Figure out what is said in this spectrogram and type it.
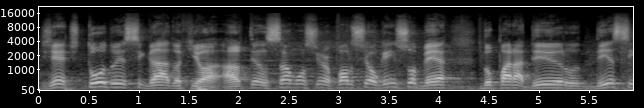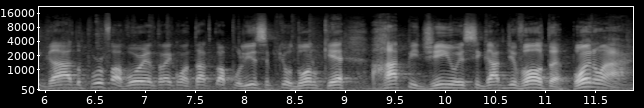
Gente, todo esse gado aqui, ó. Atenção, Monsenhor Paulo, se alguém souber do paradeiro desse gado, por favor, entrar em contato com a polícia, porque o dono quer rapidinho esse gado de volta. Põe no ar.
